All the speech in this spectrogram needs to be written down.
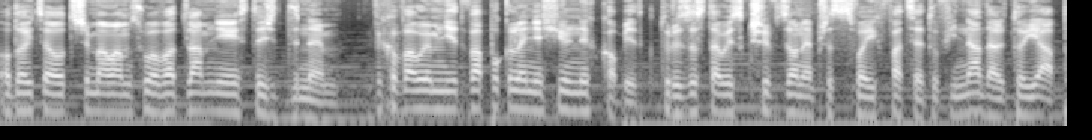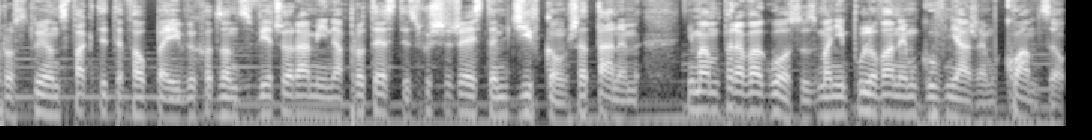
od ojca otrzymałam słowa dla mnie jesteś dnem. Wychowały mnie dwa pokolenia silnych kobiet, które zostały skrzywdzone przez swoich facetów i nadal to ja, prostując fakty TVP i wychodząc wieczorami na protesty, słyszę, że jestem dziwką, szatanem, nie mam prawa głosu, zmanipulowanym gówniarzem, kłamcą.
